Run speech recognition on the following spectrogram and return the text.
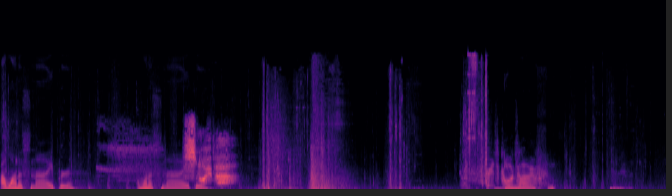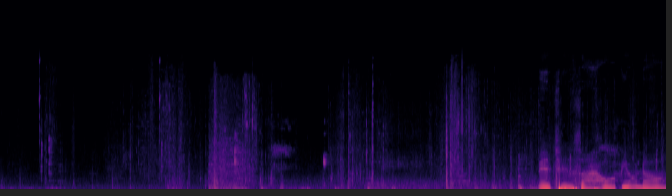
I want a sniper. I want a sniper. Sniper. It's go Bitches, I hope you know.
